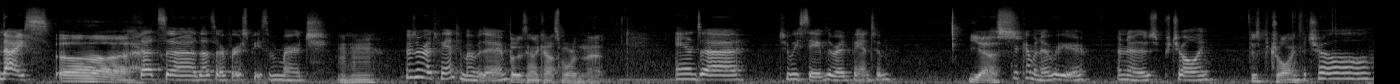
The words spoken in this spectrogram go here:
Nice. uh, That's uh that's our first piece of merch. Mm-hmm. There's a red phantom over there. But it's gonna cost more than that. And uh should we save the red phantom? Yes. They're coming over here. I know there's patrolling. Just patrolling. Patrol.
